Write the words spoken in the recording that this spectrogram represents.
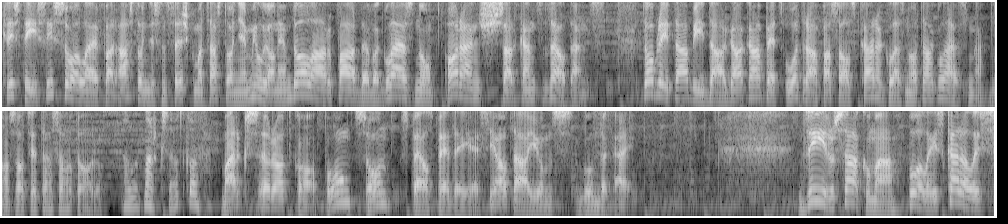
Kristīs izsolē par 86,8 miljoniem dolāru pārdeva gleznu oranžs, sarkans, dzeltens. Tobrīd tā bija dārgākā pēc otrā pasaules kara gleznotā glezna. Nosauciet tās autoru. Marks Rotko. Marks Rotko. Punkts un spēles pēdējais jautājums Gundagai. Dzīru sākumā Polijas karalis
